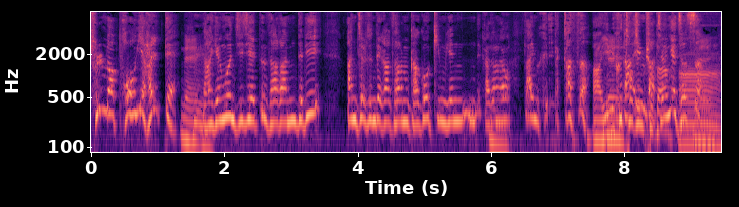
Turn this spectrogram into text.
출마 포기할 때 네. 나경원 지지했던 사람들이 안철수 데갈 사람 가고 김기현 갈 사람 가고 음. 다 이미 딱 갔어. 아 이미 흩어진 다 정해졌어. 아.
